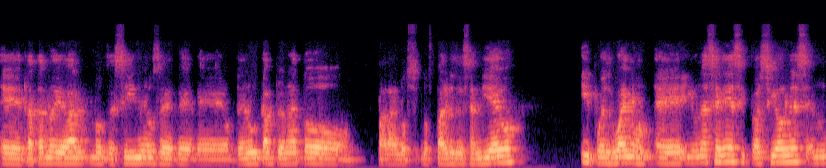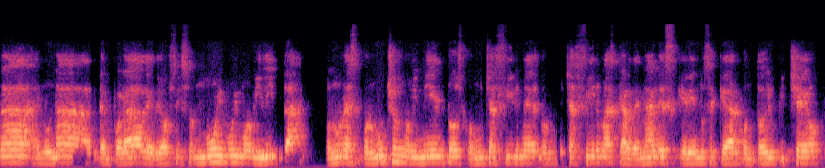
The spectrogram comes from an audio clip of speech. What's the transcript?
eh, tratando de llevar los designios de, de, de, obtener un campeonato para los, los padres de San Diego. Y pues bueno, eh, y una serie de situaciones en una, en una temporada de, de off-season muy, muy movidita, con, unas, con muchos movimientos, con muchas, firmes, con muchas firmas cardenales queriéndose quedar con todo el picheo,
